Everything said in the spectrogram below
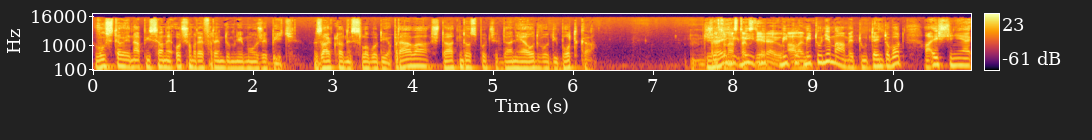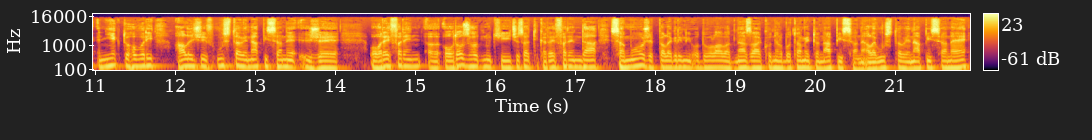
v ústave je napísané, o čom referendum nemôže byť. Základné slobody a práva, štátny rozpočet, dania a odvody, bodka. Čiže nás my, tak zdierajú, my, my, ale... tu, my tu nemáme tu tento bod a ešte nie, niekto hovorí, ale že v ústave napísané, že o, referen, o rozhodnutí, čo sa týka referenda, sa môže Pelegrini odvolávať na zákon, lebo tam je to napísané, ale v ústave je napísané,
